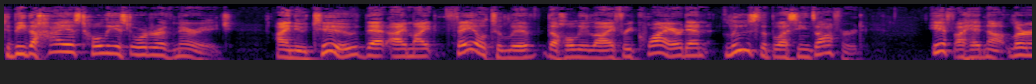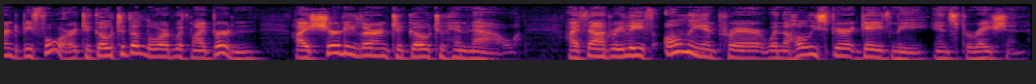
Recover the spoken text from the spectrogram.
to be the highest, holiest order of marriage. I knew, too, that I might fail to live the holy life required and lose the blessings offered. If I had not learned before to go to the Lord with my burden, I surely learned to go to Him now. I found relief only in prayer when the Holy Spirit gave me inspiration.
